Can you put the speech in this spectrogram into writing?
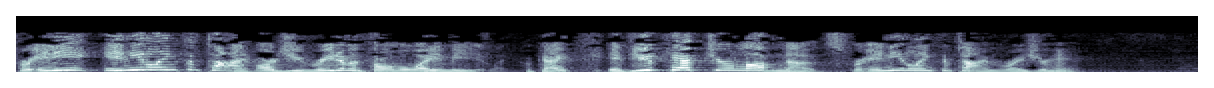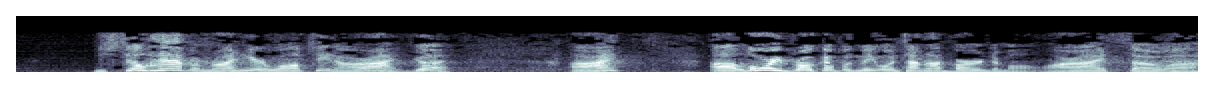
For any, any length of time, or did you read them and throw them away immediately? Okay? If you kept your love notes for any length of time, raise your hand. You still have them right here, Waltina. All right, good. All right. Uh, Lori broke up with me one time and I burned them all. All right, so uh,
